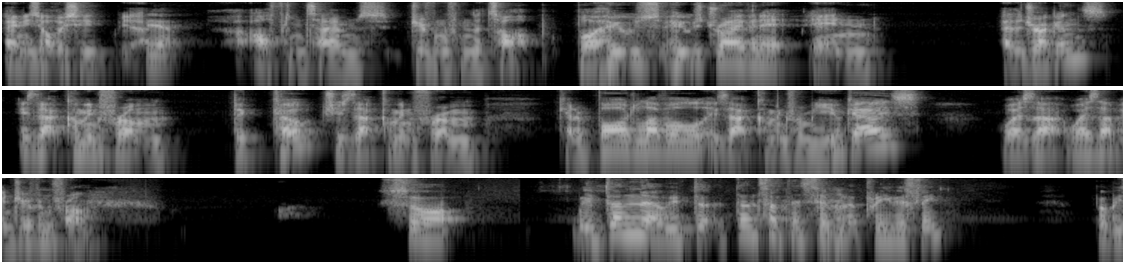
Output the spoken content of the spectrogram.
And he's obviously yeah. oftentimes driven from the top. But who's who's driving it in at the Dragons? Is that coming from the coach? Is that coming from kind of board level? Is that coming from you guys? Where's that Where's that been driven from? So we've done uh, we've d- done something similar mm-hmm. previously, but we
